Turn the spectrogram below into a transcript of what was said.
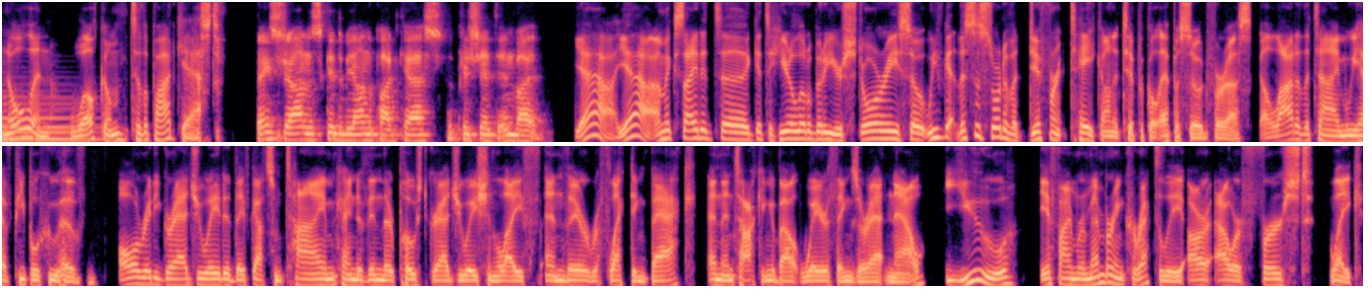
Nolan, welcome to the podcast. Thanks, John. It's good to be on the podcast. Appreciate the invite. Yeah, yeah. I'm excited to get to hear a little bit of your story. So, we've got this is sort of a different take on a typical episode for us. A lot of the time, we have people who have already graduated. They've got some time kind of in their post graduation life and they're reflecting back and then talking about where things are at now. You, if I'm remembering correctly, are our first like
